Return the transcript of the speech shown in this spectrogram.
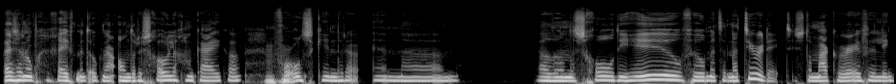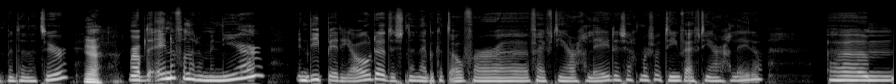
wij zijn op een gegeven moment ook naar andere scholen gaan kijken Mhm. voor onze kinderen. En ehm, we hadden dan een school die heel veel met de natuur deed. Dus dan maken we weer even de link met de natuur. Ja. Maar op de een of andere manier, in die periode, dus dan heb ik het over eh 15 jaar geleden, zeg maar zo 10, 15 jaar geleden, ehm,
